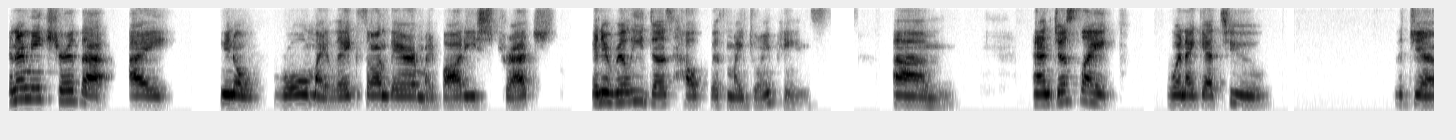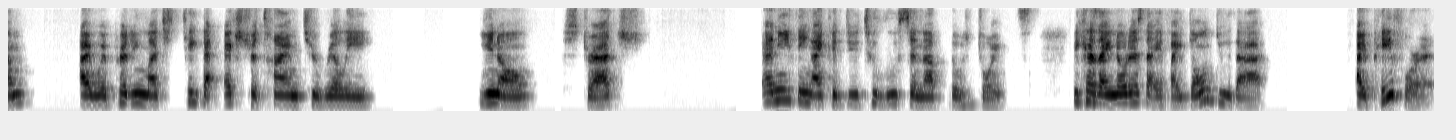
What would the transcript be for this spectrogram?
and I make sure that I, you know, roll my legs on there, my body stretch, and it really does help with my joint pains. Um, and just like when I get to the gym, I would pretty much take that extra time to really, you know, stretch anything I could do to loosen up those joints. Because I noticed that if I don't do that, I pay for it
